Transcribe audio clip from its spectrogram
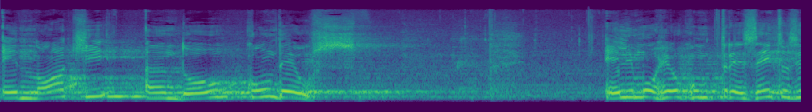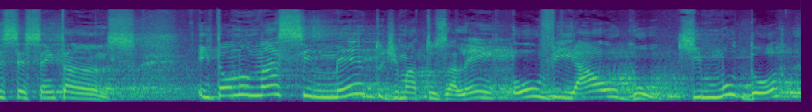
Enoque andou com Deus. Ele morreu com 360 anos. Então, no nascimento de Matusalém, houve algo que mudou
